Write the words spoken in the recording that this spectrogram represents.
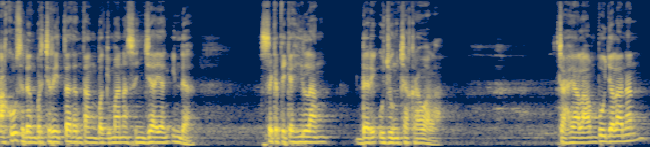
Aku sedang bercerita tentang bagaimana senja yang indah seketika hilang dari ujung cakrawala. Cahaya lampu jalanan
